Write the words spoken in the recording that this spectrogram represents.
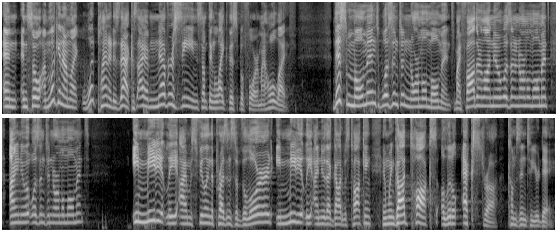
And, and so I'm looking and I'm like, what planet is that? Because I have never seen something like this before in my whole life. This moment wasn't a normal moment. My father in law knew it wasn't a normal moment. I knew it wasn't a normal moment. Immediately, I was feeling the presence of the Lord. Immediately, I knew that God was talking. And when God talks, a little extra comes into your day.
